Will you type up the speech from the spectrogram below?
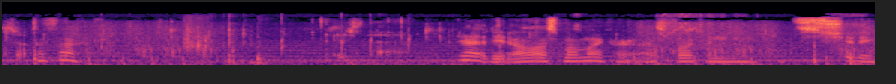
So The fuck? there's that. Yeah, dude, I lost my mic. That's fucking it's shitty.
